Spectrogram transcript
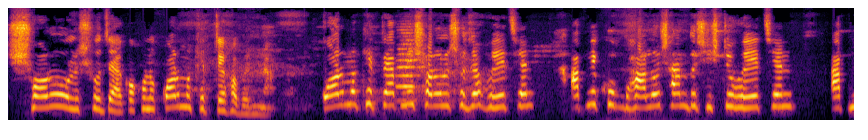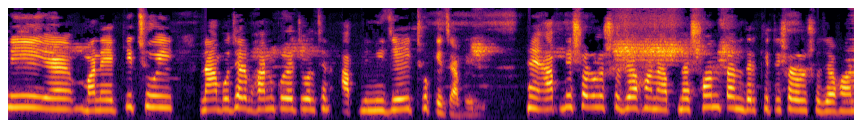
সরল, সোজা, কখনো কর্মক্ষেত্রে হবেন না। কর্মক্ষেত্রে আপনি সরল সোজা হয়েছেন, আপনি খুব ভালো শান্ত শান্তশিষ্ট হয়েছেন, আপনি মানে কিছুই না বোঝার ভান করে চলছেন, আপনি নিজেই ঠকে যাবেন। হ্যাঁ আপনি সরল সোজা হন, আপনার সন্তানদের ক্ষেত্রে সরল সোজা হন,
